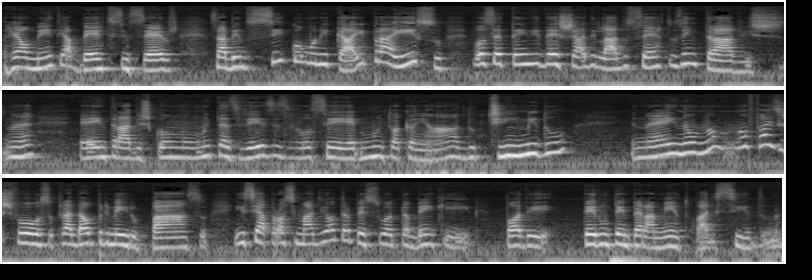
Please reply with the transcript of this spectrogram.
realmente abertos, sinceros, sabendo se comunicar. E para isso você tem de deixar de lado certos entraves, né? É, entraves como muitas vezes você é muito acanhado, tímido, né? E não, não, não faz esforço para dar o primeiro passo e se aproximar de outra pessoa também que pode ter um temperamento parecido. Né?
